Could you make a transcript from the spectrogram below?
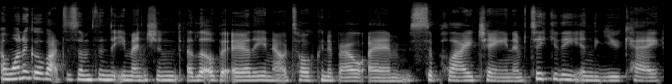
I want to go back to something that you mentioned a little bit earlier now, talking about um, supply chain, and particularly in the UK.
